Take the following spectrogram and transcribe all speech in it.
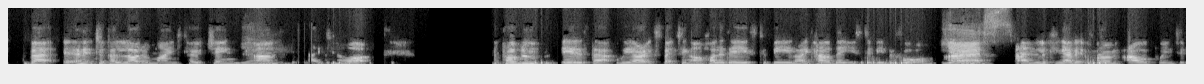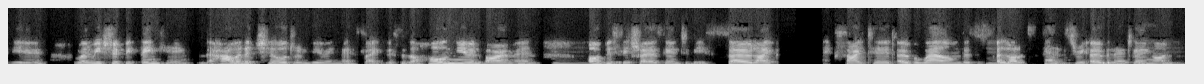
but it, and it took a lot of mind coaching. Yeah. Um, like you know what, the problem is that we are expecting our holidays to be like how they used to be before. Yes. And looking at it from our point of view when we should be thinking how are the children viewing this like this is a whole new environment mm. obviously Shreya is going to be so like excited overwhelmed there's mm. a lot of sensory overload going on mm.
